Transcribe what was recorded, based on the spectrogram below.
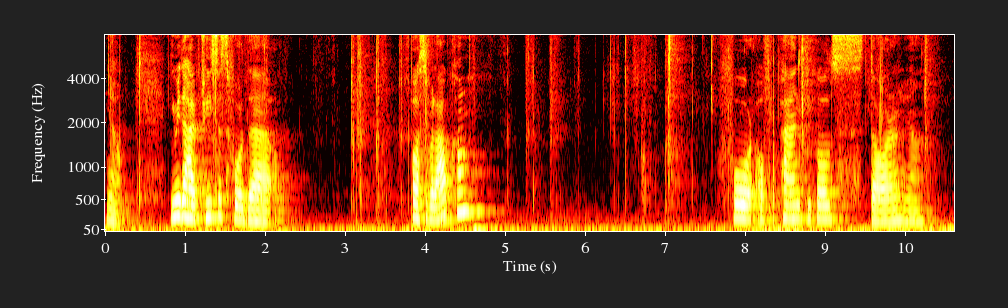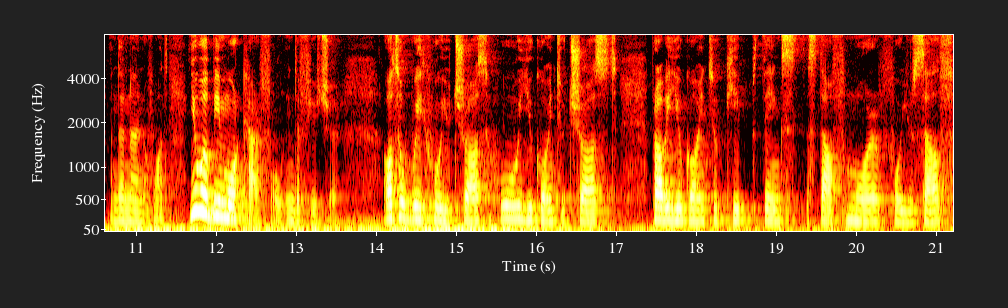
Yeah. Give me the High Priestess for the possible outcome. Four of Pentacles, Star, yeah, and the Nine of Wands. You will be more careful in the future. Also with who you trust, who you're going to trust. Probably you're going to keep things, stuff more for yourself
